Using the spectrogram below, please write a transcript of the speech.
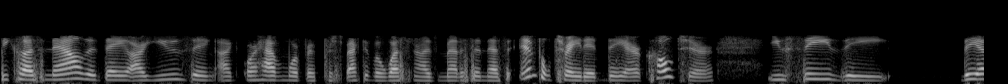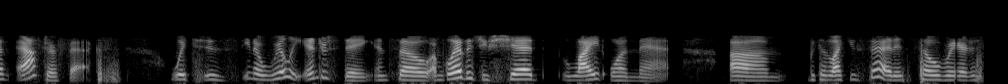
because now that they are using uh, or have more of a perspective of westernized medicine that's infiltrated their culture, you see the the after effects, which is you know really interesting. And so I'm glad that you shed light on that um, because, like you said, it's so rare to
